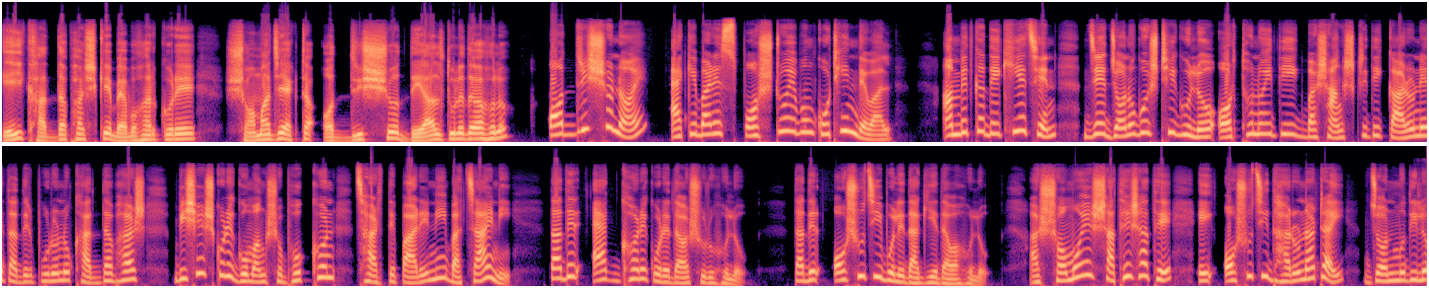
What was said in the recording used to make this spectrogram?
এই খাদ্যাভাসকে ব্যবহার করে সমাজে একটা অদৃশ্য দেয়াল তুলে দেওয়া হলো? অদৃশ্য নয়, একেবারে স্পষ্ট এবং কঠিন দেওয়াল। আম্বেদকর দেখিয়েছেন যে জনগোষ্ঠীগুলো অর্থনৈতিক বা সাংস্কৃতিক কারণে তাদের পুরনো খাদ্যাভাস, বিশেষ করে গোমাংস ভক্ষণ, ছাড়তে পারেনি বা চায়নি, তাদের এক ঘরে করে দেওয়া শুরু হলো। তাদের অসুচি বলে দাগিয়ে দেওয়া হলো। আর সময়ের সাথে সাথে এই অসুচি ধারণাটাই জন্ম দিল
